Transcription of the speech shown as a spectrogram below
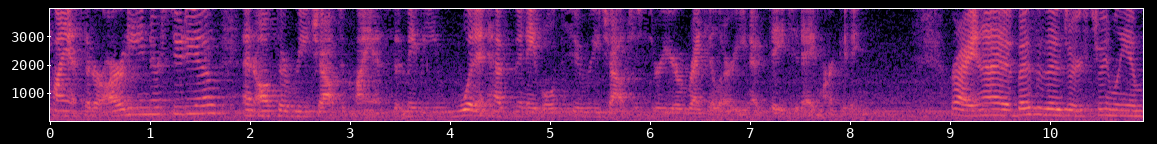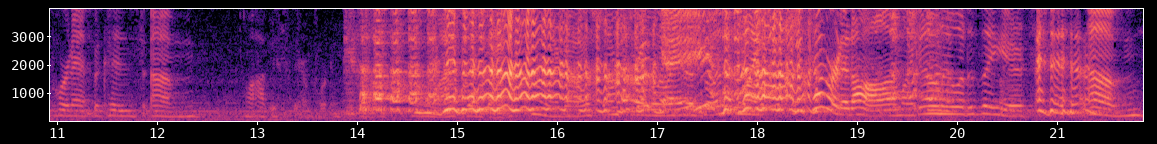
clients that are already in your studio and also reach out to clients that maybe you wouldn't have been able to reach out just through your regular you know day-to-day marketing. Right and I, both of those are extremely important because um, well obviously they're important. Oh, my gosh i'm struggling okay. with this one. I'm like you covered it all. I'm like i don't know what to say here. Um,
